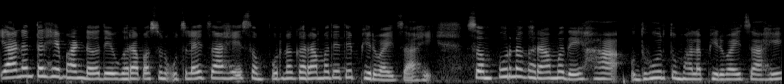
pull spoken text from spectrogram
यानंतर हे भांडं देवघरापासून उचलायचं आहे. संपूर्ण घरामध्ये ते फिरवायचं आहे. संपूर्ण घरामध्ये हा धूर तुम्हाला फिरवायचा आहे.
